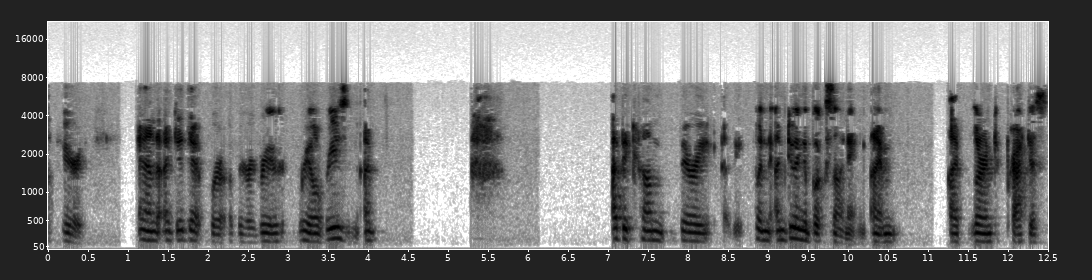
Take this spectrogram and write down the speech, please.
appeared. And I did that for a very real, real reason. I'm, I've become very when I'm doing a book signing, I'm I've learned to practice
